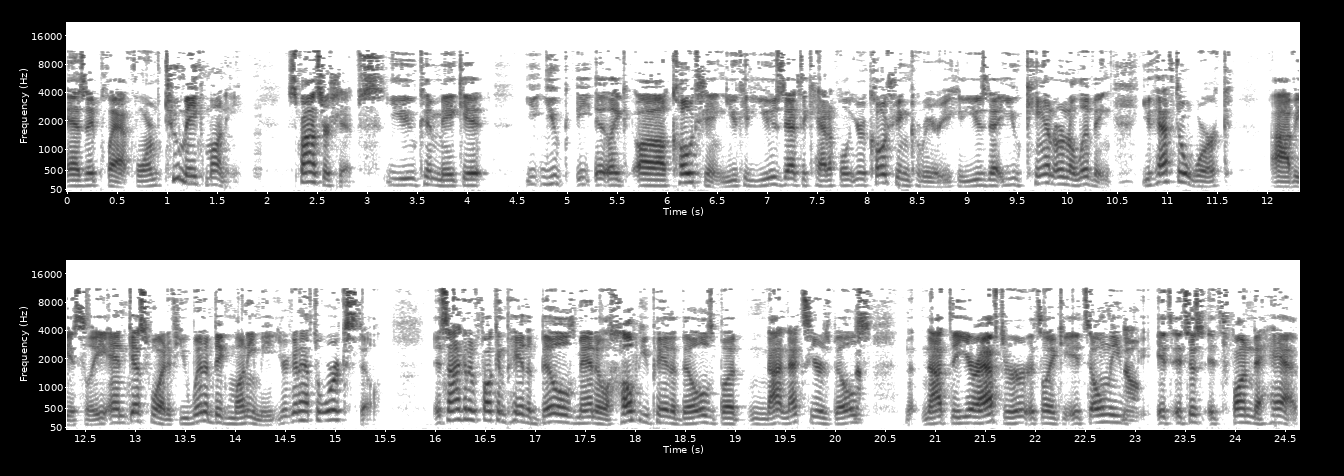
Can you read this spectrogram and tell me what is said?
as a platform to make money. Sponsorships, you can make it you, you like uh, coaching. You could use that to catapult your coaching career. You could use that. You can earn a living. You have to work, obviously. And guess what? If you win a big money meet, you're gonna have to work still. It's not gonna fucking pay the bills, man. It'll help you pay the bills, but not next year's bills. N- Not the year after. It's like it's only. No. It's it's just it's fun to have.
